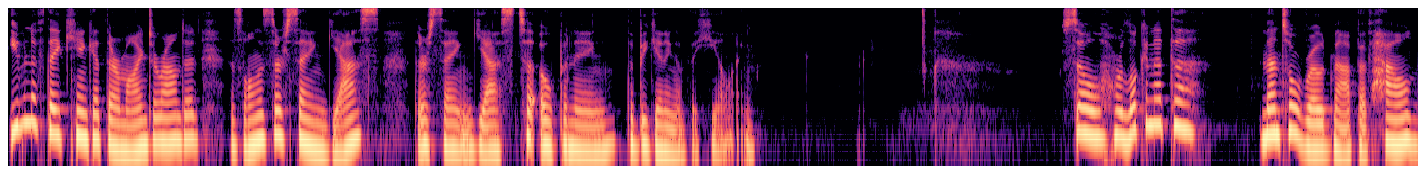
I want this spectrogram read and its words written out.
even if they can't get their mind around it, as long as they're saying yes, they're saying yes to opening the beginning of the healing. So we're looking at the mental roadmap of how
